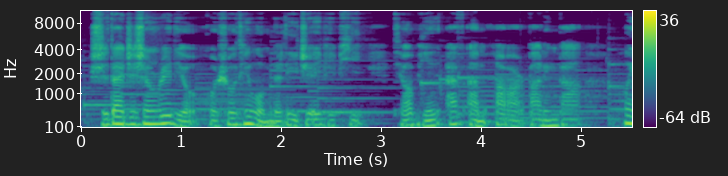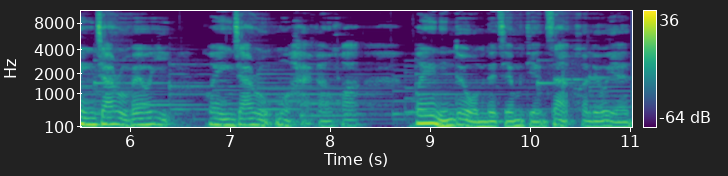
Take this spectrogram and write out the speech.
“时代之声 Radio” 或收听我们的荔枝 APP 调频 FM 二二八零八。欢迎加入 VOE，欢迎加入墨海繁花，欢迎您对我们的节目点赞和留言。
